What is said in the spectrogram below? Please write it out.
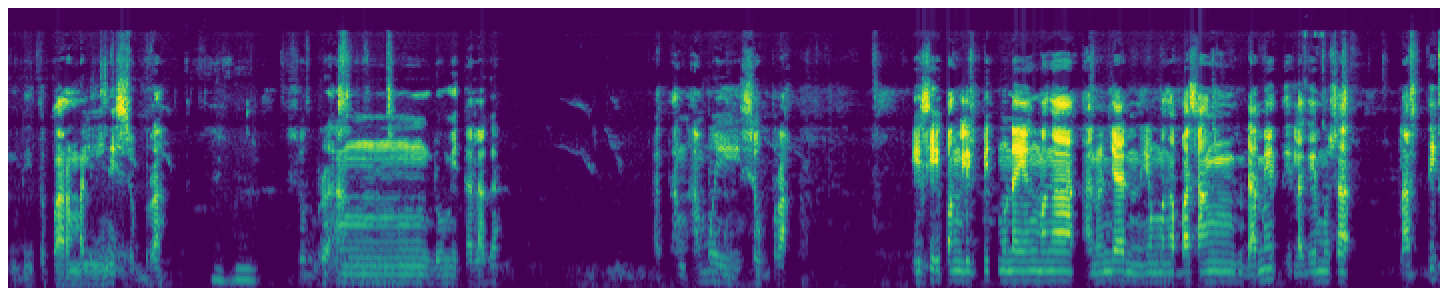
dito para malinis. Sobra. Mhm. Sobra ang dumi talaga. At ang amoy sobra. Kasi ipangligpit mo na yung mga ano niyan, yung mga basang damit, ilagay mo sa plastic.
